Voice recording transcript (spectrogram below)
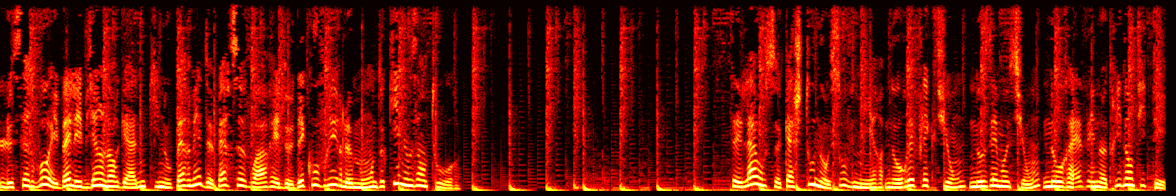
Le cerveau est bel et bien l'organe qui nous permet de percevoir et de découvrir le monde qui nous entoure. C'est là où se cachent tous nos souvenirs, nos réflexions, nos émotions, nos rêves et notre identité.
